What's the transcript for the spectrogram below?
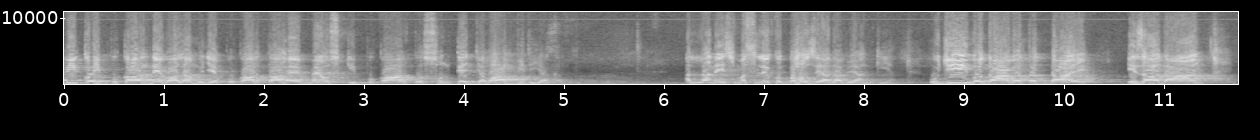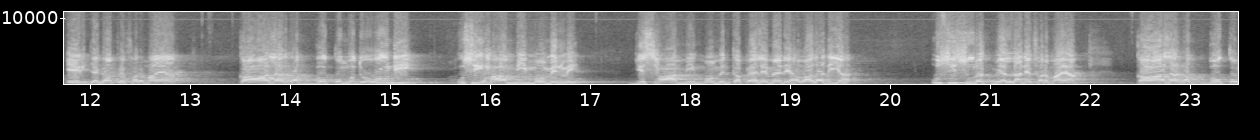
بھی کوئی پکارنے والا مجھے پکارتا ہے، میں اس کی پکار کو سن کے جواب بھی دیا کرتا اللہ نے اس مسئلے کو بہت زیادہ بیان کیا۔ اجیب و دعوت دائے ازادان ایک جگہ پہ فرمایا کال رب کمدعونی اسی حامی مومن میں۔ جس حامی مومن کا پہلے میں نے حوالہ دیا، اسی صورت میں اللہ نے فرمایا کال رب کو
